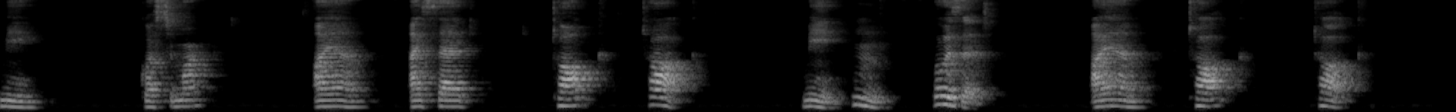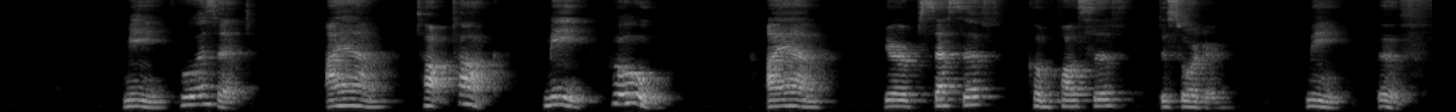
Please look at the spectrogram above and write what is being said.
Me. Question mark. I am. I said, talk, talk. Me. Hmm. Who is it? I am. Talk, talk. Me. Who is it? I am. Talk, talk. Me. Who? I am. Your obsessive compulsive disorder. Me. Oof.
